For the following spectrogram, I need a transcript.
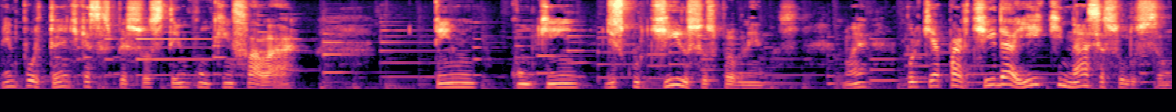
é importante que essas pessoas tenham com quem falar, tenham com quem discutir os seus problemas, não é? Porque é a partir daí que nasce a solução.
